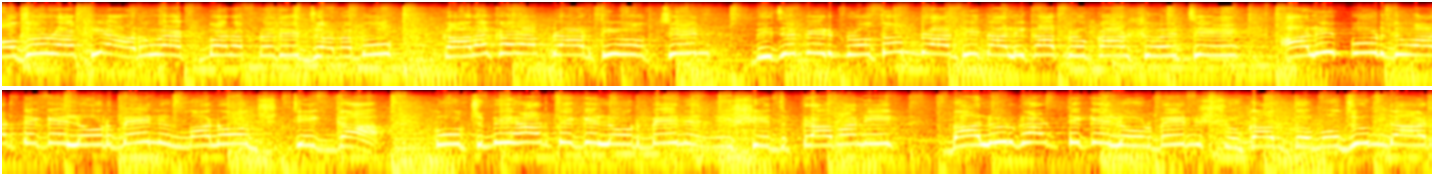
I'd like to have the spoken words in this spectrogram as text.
নজর রাখি আরও একবার আপনাদের জানাব, কারা কারা প্রার্থী হচ্ছেন? বিজেপির প্রথম প্রার্থী তালিকা প্রকাশ হয়েছে। আলিপুর দুয়ার থেকে লড়বেন মনোজ টিগ্গা। কোচবিহার থেকে লড়বেন নিষিদ্ধ প্রামাণিক। বালুরঘাট থেকে লড়বেন সুকান্ত মজুমদার।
